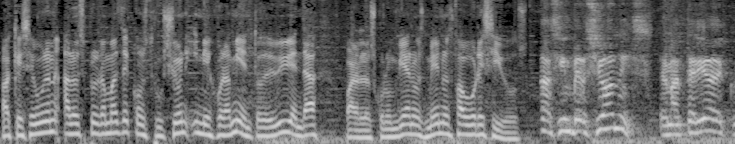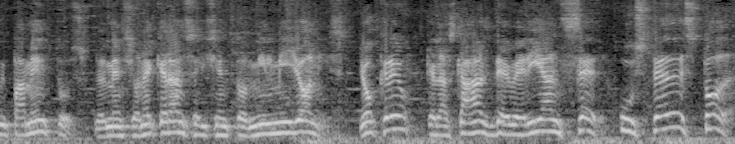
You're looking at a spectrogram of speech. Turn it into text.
a que se unan a los programas de construcción y mejoramiento de vivienda para los colombianos menos favorecidos. Las inversiones en materia de equipamientos, les mencioné que eran 600 mil millones. Yo creo que las cajas deberían ser ustedes todas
